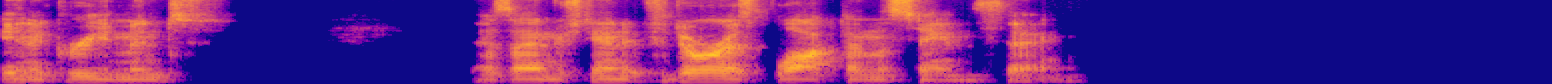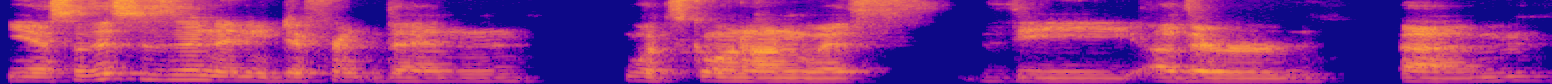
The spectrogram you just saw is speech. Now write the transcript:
in agreement. As I understand it, Fedora is blocked on the same thing. Yeah, so this isn't any different than what's going on with the other, um,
